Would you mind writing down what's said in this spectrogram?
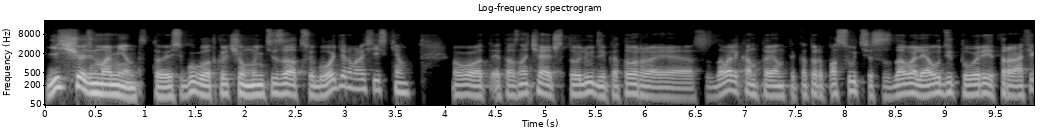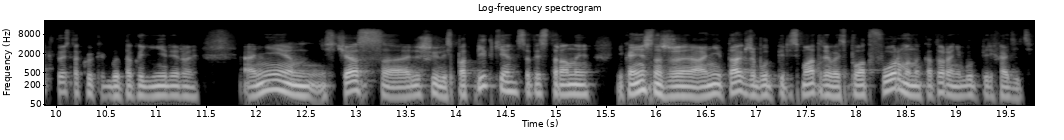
Есть еще один момент, то есть Google отключил монетизацию блогерам российским, вот. Это означает, что люди, которые создавали контент, и которые, по сути, создавали аудитории, трафик, то есть такой, как бы, такой генерировали, они сейчас лишились подпитки с этой стороны, и, конечно же, они также будут пересматривать платформы, на которые они будут переходить.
